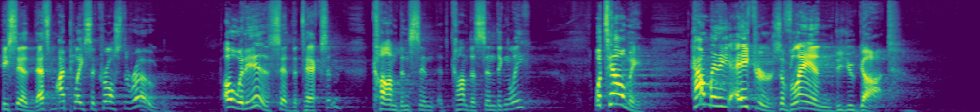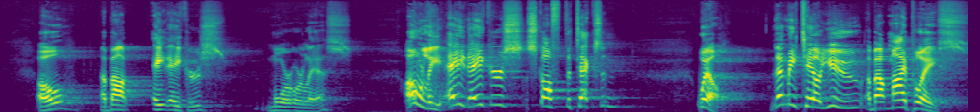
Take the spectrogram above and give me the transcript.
He said, That's my place across the road. Oh, it is, said the Texan condescend- condescendingly. Well, tell me, how many acres of land do you got? Oh, about eight acres, more or less. Only eight acres? scoffed the Texan. Well, let me tell you about my place.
